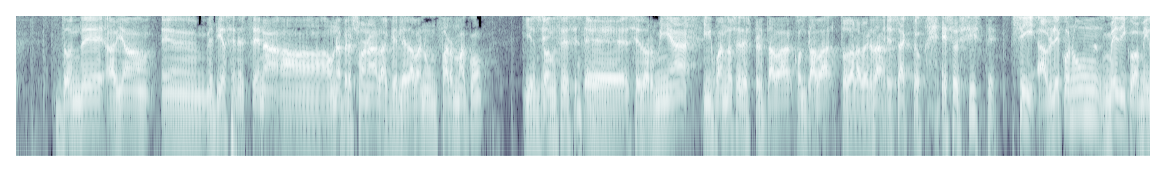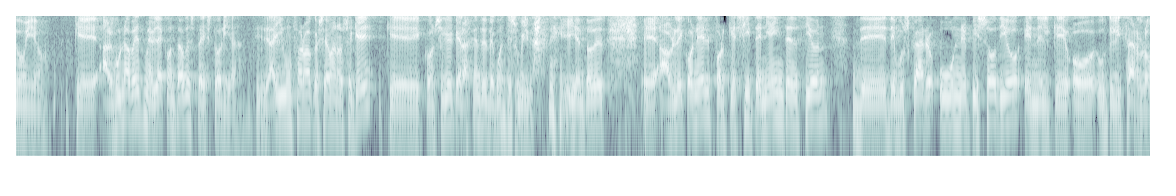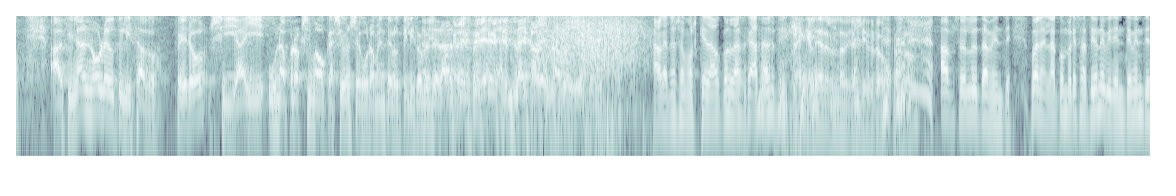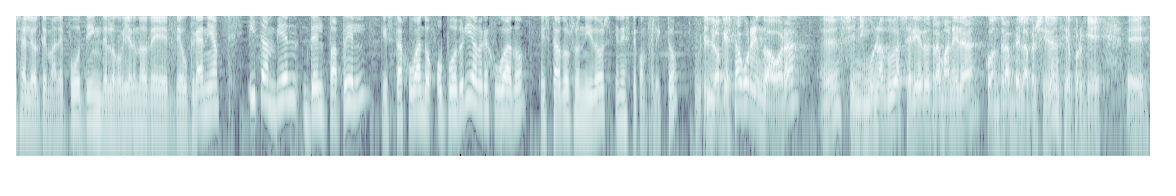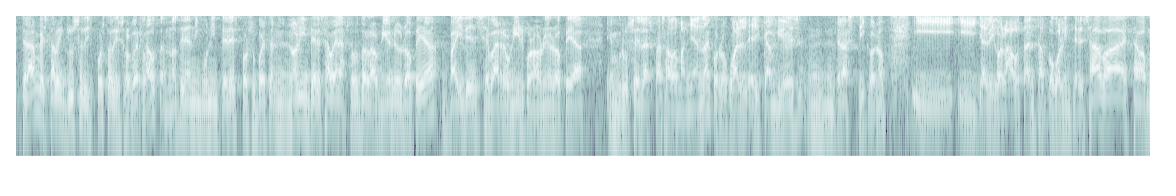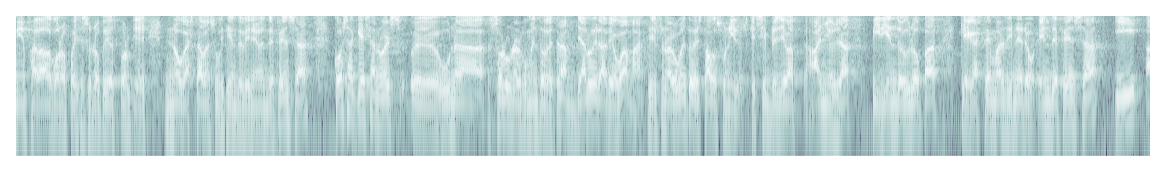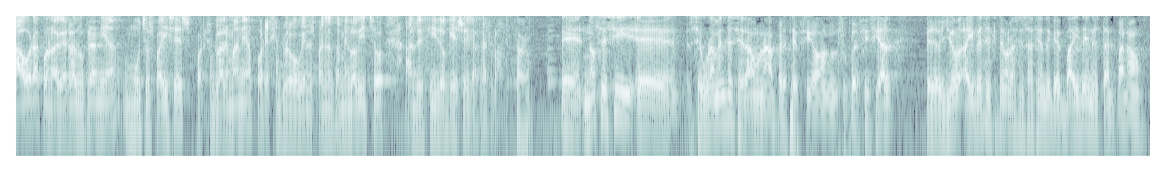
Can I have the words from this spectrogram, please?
donde había, eh, metías en escena a, a una persona a la que le daban un fármaco y entonces eh, se dormía y cuando se despertaba contaba toda la verdad. Exacto. ¿Eso existe? Sí, hablé con un médico amigo mío que alguna vez me había contado esta historia. Es decir, hay un fármaco que se llama no sé qué que consigue que la gente te cuente su vida. y entonces eh, hablé con él porque sí tenía intención de, de buscar un episodio en el que o, utilizarlo. Al final no lo he utilizado, pero si hay una próxima ocasión seguramente lo utilizaré. Lo meterás la historia, la historia está muy bien. Ahora nos hemos quedado con las ganas de Hay que leer el, el libro, claro. Absolutamente. Bueno, en la conversación evidentemente salió el tema de Putin, del gobierno de, de Ucrania y también del papel que está jugando o podría haber jugado Estados Unidos en este conflicto. Lo que está ocurriendo ahora, ¿eh? sin ninguna duda, sería de otra manera con Trump en la presidencia, porque eh, Trump estaba incluso dispuesto a disolver la OTAN. No tenía ningún interés, por supuesto, no le interesaba en absoluto la Unión Europea. Biden se va a reunir con la Unión Europea en Bruselas pasado mañana, con lo cual el cambio es mm, drástico, ¿no? Y, y ya digo, la OTAN tampoco le interesaba, estaba muy enfadado con los países europeos porque no gastaban suficiente dinero en defensa, cosa que esa no es eh, una, solo un argumento de Trump, ya lo era de Obama, es decir, es un argumento de Estados Unidos, que siempre lleva años ya pidiendo a Europa que gaste más dinero en defensa y ahora con la guerra de Ucrania muchos países, por ejemplo Alemania, por ejemplo el gobierno español también lo ha dicho, han decidido que eso hay que hacerlo. Claro. Eh, no sé si, eh, seguramente será una percepción superficial, pero yo hay veces que tengo la sensación de que Biden está empanado.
